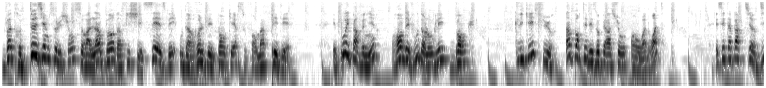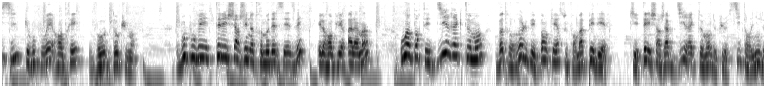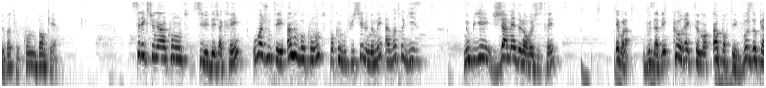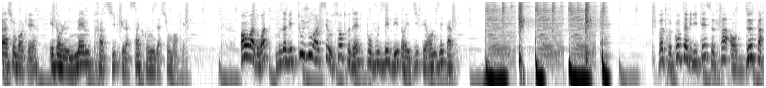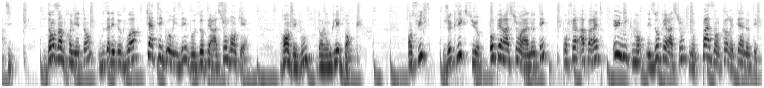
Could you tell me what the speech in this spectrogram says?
Votre deuxième solution sera l'import d'un fichier CSV ou d'un relevé bancaire sous format PDF. Et pour y parvenir, rendez-vous dans l'onglet Banque. Cliquez sur Importer des opérations en haut à droite. Et c'est à partir d'ici que vous pourrez rentrer vos documents. Vous pouvez télécharger notre modèle CSV et le remplir à la main ou importer directement votre relevé bancaire sous format PDF qui est téléchargeable directement depuis le site en ligne de votre compte bancaire. Sélectionnez un compte s'il est déjà créé ou ajoutez un nouveau compte pour que vous puissiez le nommer à votre guise. N'oubliez jamais de l'enregistrer et voilà, vous avez correctement importé vos opérations bancaires et dans le même principe que la synchronisation bancaire. En haut à droite, vous avez toujours accès au centre d'aide pour vous aider dans les différentes étapes. Votre comptabilité se fera en deux parties. Dans un premier temps, vous allez devoir catégoriser vos opérations bancaires. Rendez-vous dans l'onglet Banque. Ensuite, je clique sur Opérations à annoter pour faire apparaître uniquement les opérations qui n'ont pas encore été annotées.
